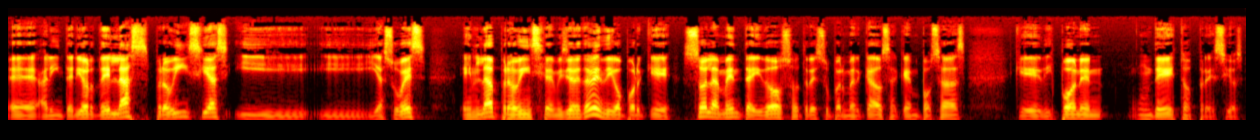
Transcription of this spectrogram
eh, al interior de las provincias y, y a su vez en la provincia de Misiones también, digo, porque solamente hay dos o tres supermercados acá en Posadas que disponen de estos precios.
